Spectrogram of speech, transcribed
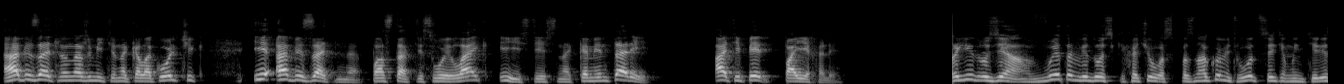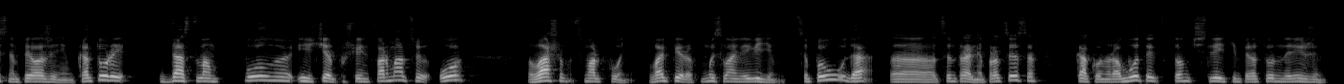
Обязательно нажмите на колокольчик и обязательно поставьте свой лайк и, естественно, комментарий. А теперь поехали! Дорогие друзья, в этом видосике хочу вас познакомить вот с этим интересным приложением, который даст вам полную и исчерпывающую информацию о вашем смартфоне. Во-первых, мы с вами видим ЦПУ, да, э, центральный процессор, как он работает, в том числе и температурный режим.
